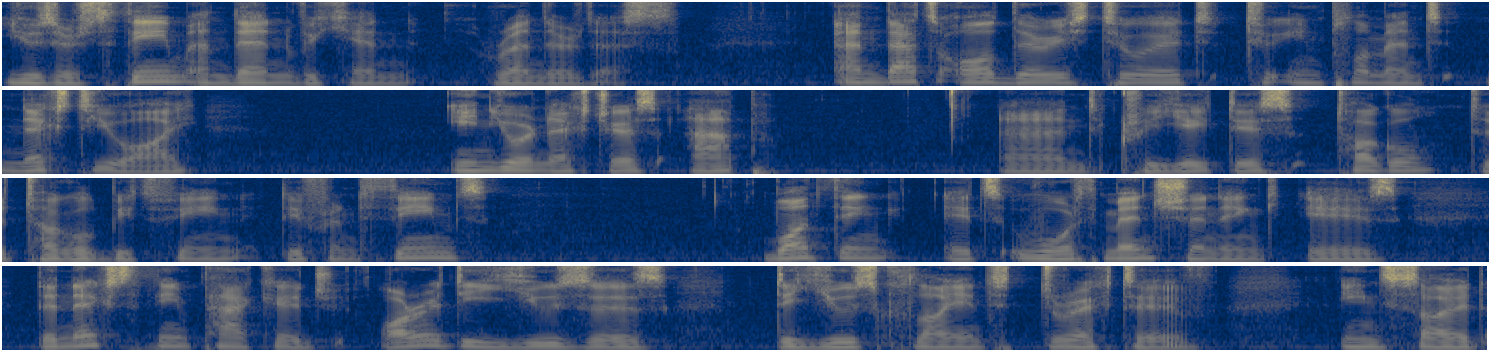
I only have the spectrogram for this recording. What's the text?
user's theme, and then we can render this. And that's all there is to it to implement Next UI in your Next.js app and create this toggle to toggle between different themes. One thing it's worth mentioning is the next theme package already uses the use client directive inside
